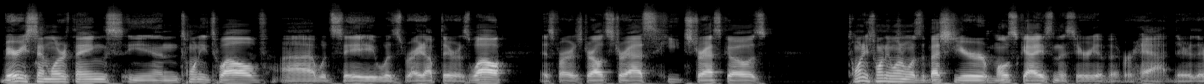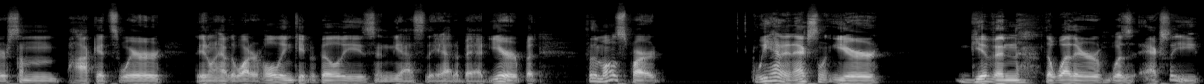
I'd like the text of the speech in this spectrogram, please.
very similar things in 2012. Uh, I would say was right up there as well as far as drought stress, heat stress goes. 2021 was the best year most guys in this area have ever had. There, are some pockets where they don't have the water holding capabilities, and yes, they had a bad year, but for the most part, we had an excellent year given the weather was actually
